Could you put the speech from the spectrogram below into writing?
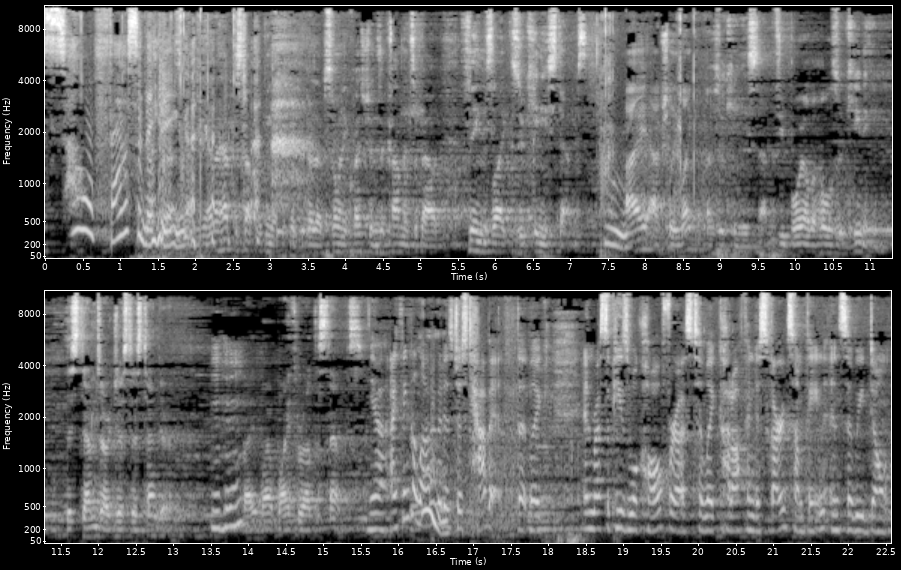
So fascinating. And I have to stop looking at the book because I have so many questions and comments about things like zucchini stems. Hmm. I actually like a zucchini stem. If you boil the whole zucchini, the stems are just as tender. Mm-hmm. Right? Why, why throw out the stems? Yeah, I think a lot of it is just habit that like, and recipes will call for us to like cut off and discard something, and so we don't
